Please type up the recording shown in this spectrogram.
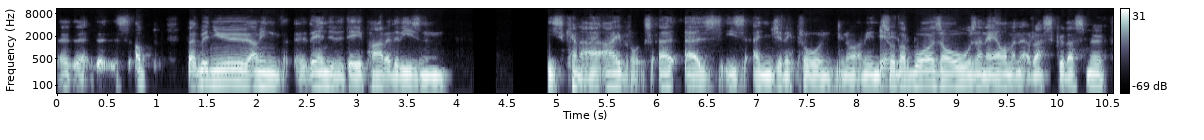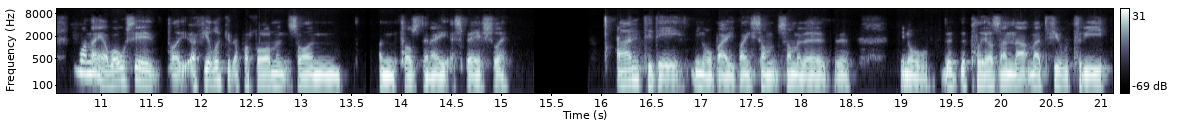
it, it, it's up. But we knew, I mean, at the end of the day, part of the reason he's kind of at Ibrox uh, is he's injury prone. You know what I mean? So there was always an element of risk with this move. One thing I will say, like if you look at the performance on on Thursday night, especially, and today, you know, by by some some of the, the you know the, the players in that midfield three,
